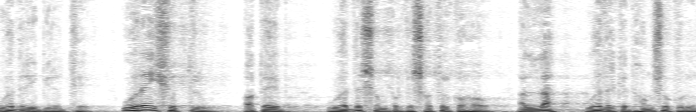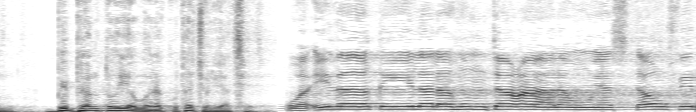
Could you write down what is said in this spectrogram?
উহাদেরই বিরুদ্ধে উহারাই শত্রু অতএব উহাদের সম্পর্কে সতর্ক হও আল্লাহ উহাদেরকে ধ্বংস করুন বিভ্রান্ত হইয়া উহারা কোথায় চলিয়াছে وإذا قيل لهم تعالوا يستغفر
